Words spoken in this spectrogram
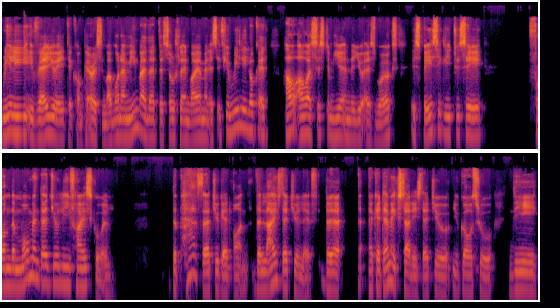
really evaluate the comparison. But what I mean by that, the social environment is if you really look at how our system here in the US works is basically to say from the moment that you leave high school, the path that you get on, the life that you live, the academic studies that you, you go through, the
